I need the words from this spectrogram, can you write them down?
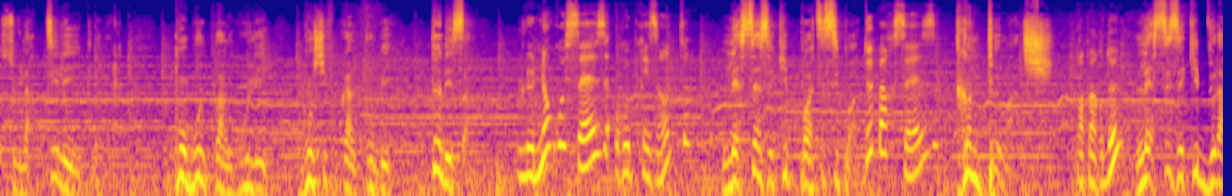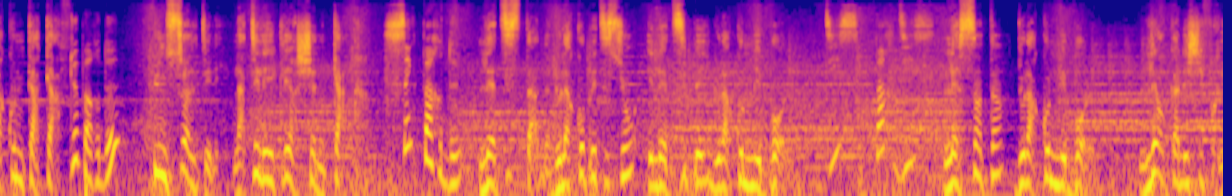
sur la télé éclair. Bon boule pral rouler, bon chiffre pral tomber. Tendez ça. Le nombre 16 représente Les 16 équipes participantes, 2 par 16, 32 matchs. 3 par 2, Les 6 équipes de la CONCACAF, 2 par 2, une seule télé, la télé éclair chaîne 4. 5 par 2, Les 10 stades de la compétition et les 10 pays de la CONMEBOL. 10 par 10. Les 100 ans de la CONMEBOL. Léo a déchiffré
